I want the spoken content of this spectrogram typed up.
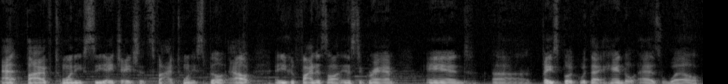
at 520 CHH. That's 520 spelled out, and you can find us on Instagram and uh, Facebook with that handle as well.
